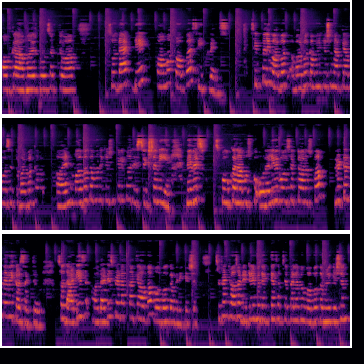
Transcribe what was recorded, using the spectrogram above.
of grammar बोल सकते हो आप. So that they form a proper sequence simply verbal verbal communication आप क्या बोल सकते हो? वर्बल एंड वर्बल कम्युनिकेशन के लिए कोई रिस्ट्रिक्शन नहीं है। मे बी स्पोकन आप उसको ओरली भी बोल सकते हो और उसको आप रिटर्न में भी कर सकते हो। So that is that is friend आपका क्या होगा? वर्बल कम्युनिकेशन तो फ्रेंड थोड़ा सा डिटेल में देखते हैं। सबसे पहले हमें वर्बल कम्युनिकेशन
